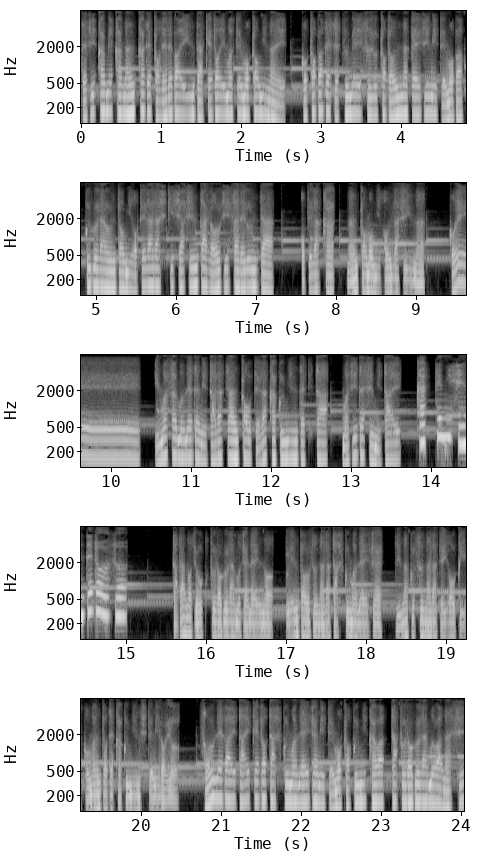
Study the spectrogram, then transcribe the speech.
デジカメかなんかで撮れればいいんだけど今手元にない。言葉で説明するとどんなページ見てもバックグラウンドにお寺らしき写真が表示されるんだ。お寺か、なんとも日本らしいな。こえー、今サムネで見たらちゃんとお寺確認できた。マジで死にたい。勝手に死んでどうぞ。ただのジョークプログラムじゃねえの。Windows ならタスクマネージャー、Linux なら TOP コマンドで確認してみろよ。そう願いたいけどタスクマネージャー見ても特に変わったプログラムはなし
